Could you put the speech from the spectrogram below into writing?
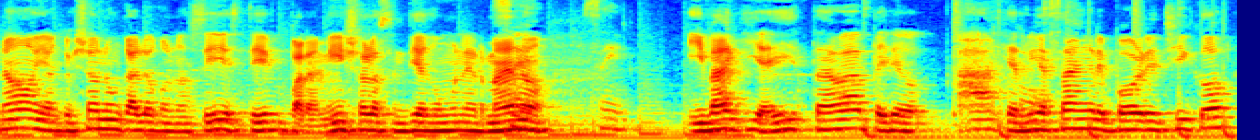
no, y aunque yo nunca lo conocí, Steve para mí yo lo sentía como un hermano. Sí, sí. Y Bucky ahí estaba, pero ah, que hervía sangre, pobre chico.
